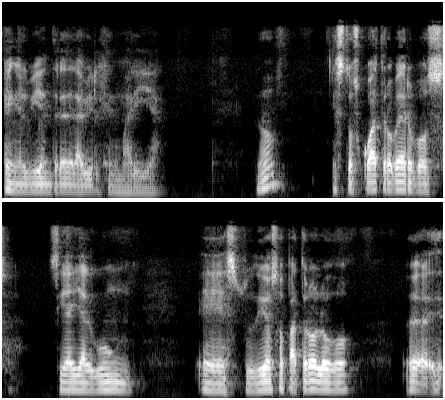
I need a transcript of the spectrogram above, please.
en el vientre de la Virgen María. ¿no? Estos cuatro verbos, si hay algún eh, estudioso patrólogo, eh,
